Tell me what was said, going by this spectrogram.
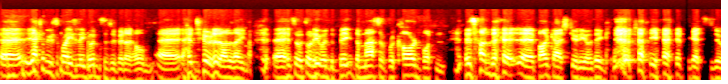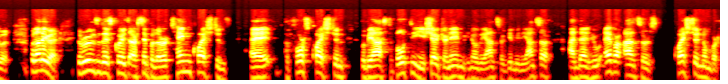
Uh, you actually be surprisingly good since we've been at home uh, doing it online. Uh, so it's only when the big, the massive record button is on the uh, podcast studio thing, yeah, it forgets to do it. But anyway, the rules of this quiz are simple. There are ten questions. Uh, the first question will be asked to both of you. Shout your name if you know the answer. Give me the answer, and then whoever answers question number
